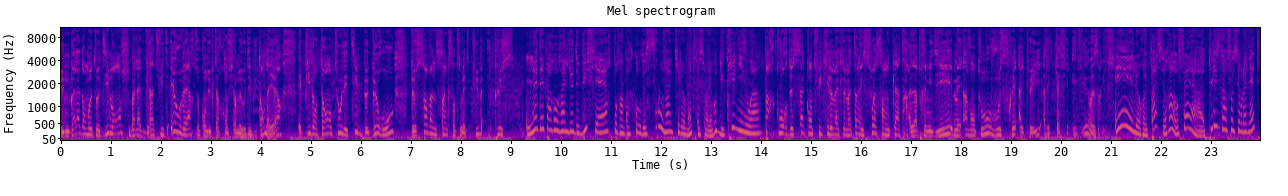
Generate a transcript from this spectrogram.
une balade en moto dimanche, balade gratuite et ouverte aux conducteurs confirmés aux débutants d'ailleurs, et pilotant tous les types de deux roues de 125 cm3 et plus. Le départ aura lieu de Buffière pour un parcours de 120 km sur les routes du Clunisois. Parcours de 58 km le matin et 64 l'après-midi, mais avant tout, vous serez accueillis avec café et viennoiserie. Et le repas sera offert. Plus d'infos sur le net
